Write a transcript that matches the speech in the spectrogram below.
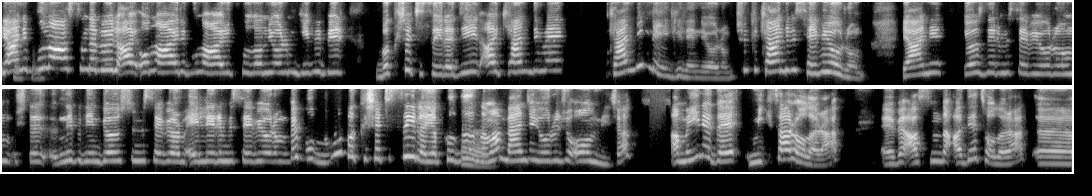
Yani bunu aslında böyle ay onu ayrı bunu ayrı kullanıyorum gibi bir bakış açısıyla değil ay kendime kendimle ilgileniyorum. Çünkü kendimi seviyorum. Yani gözlerimi seviyorum, işte ne bileyim göğsümü seviyorum, ellerimi seviyorum ve bu, bu bakış açısıyla yapıldığı evet. zaman bence yorucu olmayacak. Ama yine de miktar olarak e, ve aslında adet olarak e,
